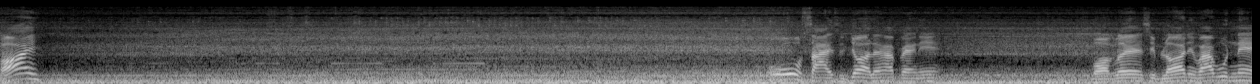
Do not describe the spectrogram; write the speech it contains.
ไป ทรายสุดยอดเลยครับแปลงนี้ บอกเลยสิบล้อนี่ว้าวุ่นแน่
